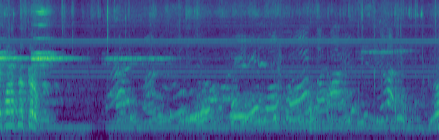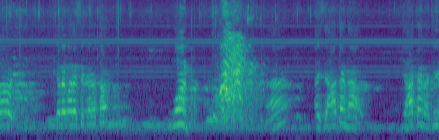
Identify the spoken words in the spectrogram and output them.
एक बार प्रेस करो। चलो एक बार ऐसे करो तो। वन हाँ? ऐसे आता है ना? ये आता है ना जी?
